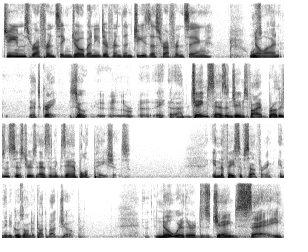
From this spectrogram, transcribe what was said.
James referencing Job any different than Jesus referencing Well, Noah? and- That's great. So uh, uh, James says in James 5, brothers and sisters, as an example of patience in the face of suffering. And then he goes on to talk about Job. Nowhere there does James say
